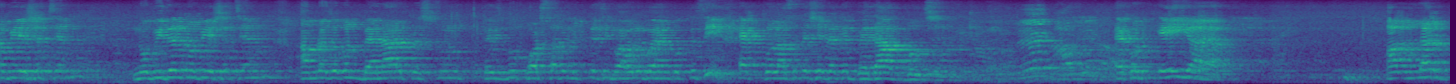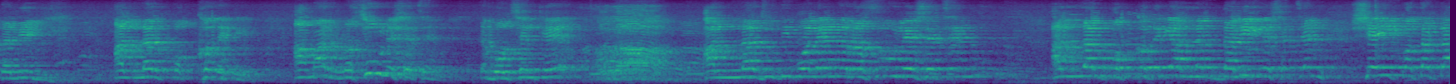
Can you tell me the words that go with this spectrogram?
নবী এসেছেন, নবীদের নবী এসেছেন। আমরা যখন ব্যানার, ফেসবুক ফেসবুক, হোয়াটসঅ্যাপে লিখতেছি বাহুলে বয়ান করতেছি, এক ক্লাসেতে সেটাকে বেদাত বলছেন। এখন এই আয়াত আল্লাহর দলিল, আল্লাহর পক্ষ থেকে আমার রসুল এসেছেন। তা বলছেন কে? আল্লাহ যদি বলেন রসুল এসেছেন আল্লাহর পক্ষ থেকে আল্লাহর দলিল এসেছেন। সেই কথাটা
